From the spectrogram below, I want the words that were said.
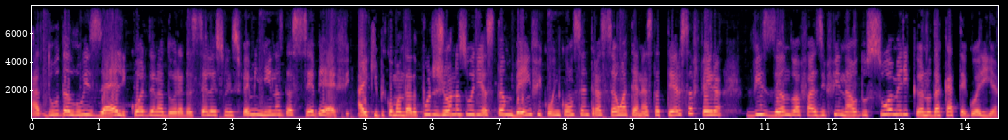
a Duda Luizelli, coordenadora das seleções femininas da CBF. A equipe comandada por Jonas Urias também ficou em concentração até nesta terça-feira, visando a fase final do sul-americano da categoria.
